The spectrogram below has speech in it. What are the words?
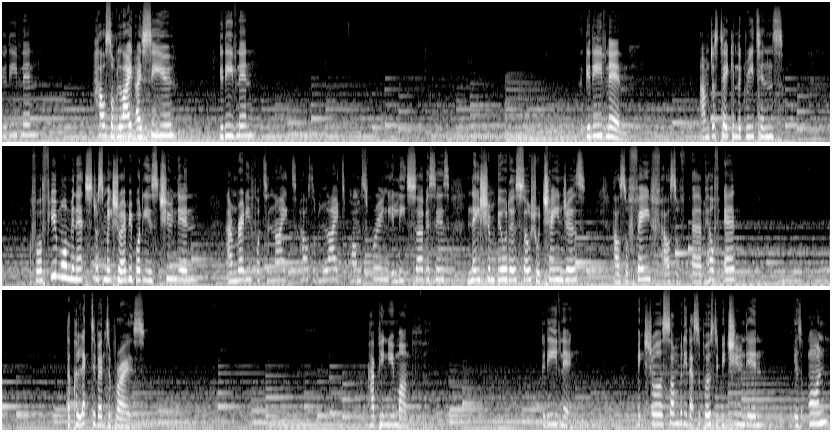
Good evening. House of Light, I see you. Good evening. Good evening. I'm just taking the greetings for a few more minutes. Just make sure everybody is tuned in and ready for tonight. House of Light, Palm Spring, Elite Services, Nation Builders, Social Changers, House of Faith, House of um, Health Ed, the Collective Enterprise. Happy New Month. Good evening. Make sure somebody that's supposed to be tuned in is on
